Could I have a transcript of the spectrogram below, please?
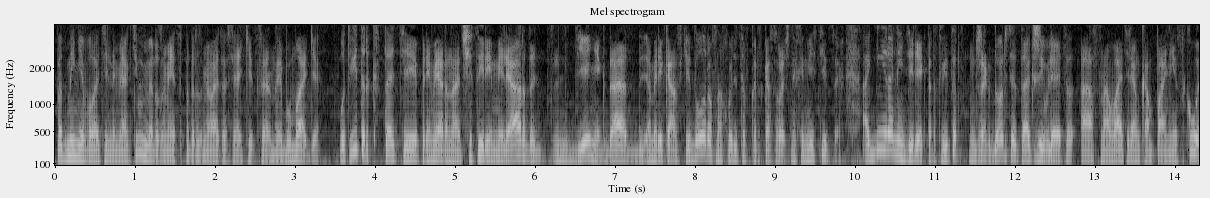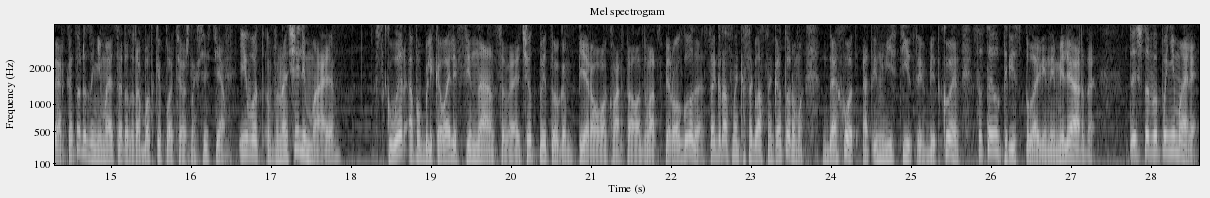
Под менее волатильными активами, разумеется, подразумеваются всякие ценные бумаги. У Twitter, кстати, примерно 4 миллиарда денег, да, американских долларов находится в краткосрочных инвестициях. А генеральный директор Twitter Джек Дорси также является основателем компании Square, которая занимается разработкой платежных систем. И вот в начале мая Square опубликовали финансовый отчет по итогам первого квартала 2021 года, согласно, согласно которому доход от инвестиций в биткоин составил 3,5 миллиарда. То есть, чтобы вы понимали,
